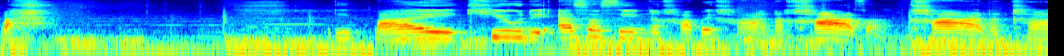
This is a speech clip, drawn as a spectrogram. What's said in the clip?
ไป รีบไปคิวดิแอสซัสซินนะคะ ไปฆ่านะฆ่าจ้ะฆ่านะคะ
